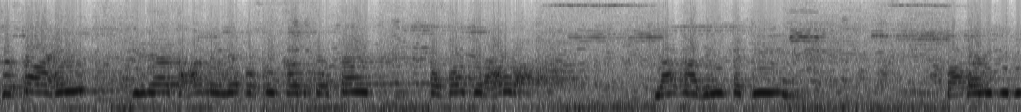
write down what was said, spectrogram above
जसं आहे गेल्या दहा महिन्यापासून काम करतायत तसाच राहावा. या मागणीसाठी बाबाने गेली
